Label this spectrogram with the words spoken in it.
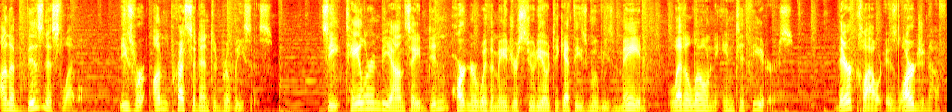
on a business level, these were unprecedented releases. See, Taylor and Beyonce didn't partner with a major studio to get these movies made, let alone into theaters. Their clout is large enough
